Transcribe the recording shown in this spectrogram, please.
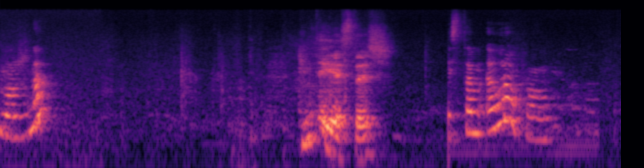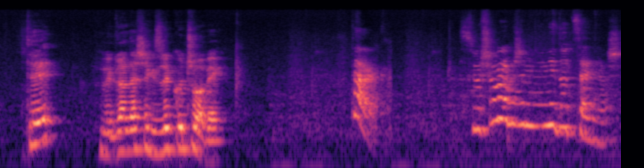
Można? Kim ty jesteś? Jestem Europą. Ty? Wyglądasz jak zwykły człowiek. Tak. Słyszałam, że mnie nie doceniasz.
